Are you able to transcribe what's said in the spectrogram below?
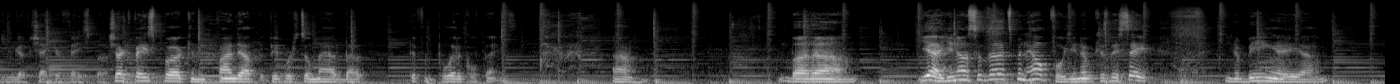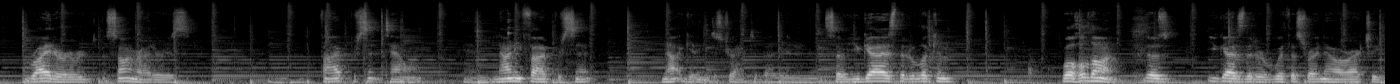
You can go check your Facebook. check Facebook and find out that people are still mad about different political things. Um, but um, yeah, you know, so that's been helpful, you know, because they say, you know, being a um, writer, a songwriter is five percent talent and ninety-five percent not getting distracted by the internet. So you guys that are looking, well, hold on, those you guys that are with us right now are actually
